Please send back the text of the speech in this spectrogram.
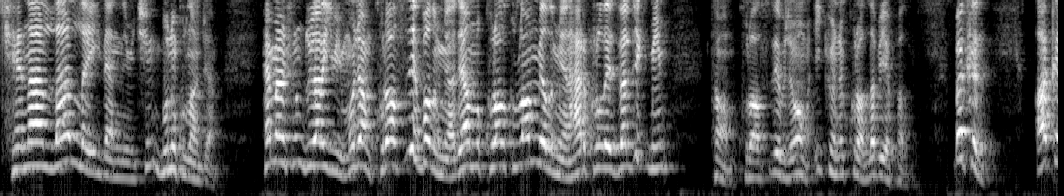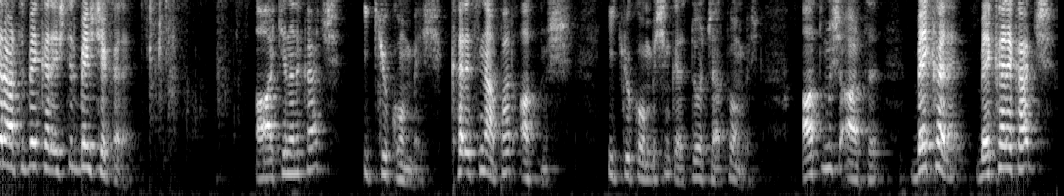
kenarlarla ilgilendiğim için bunu kullanacağım. Hemen şunu duyar gibiyim. Hocam kuralsız yapalım ya. Devamlı kural kullanmayalım yani. Her kuralı ezberleyecek miyim? Tamam kuralsız yapacağım ama ilk önce kuralla bir yapalım. Bakın A kare artı B kare eşittir 5C kare. A kenarı kaç? 2 kök 15. Karesi ne yapar? 60. 2 kök 15'in karesi 4 çarpı 15. 60 artı B kare. B kare kaç?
